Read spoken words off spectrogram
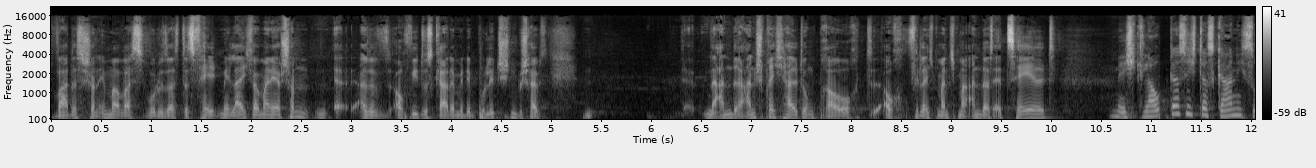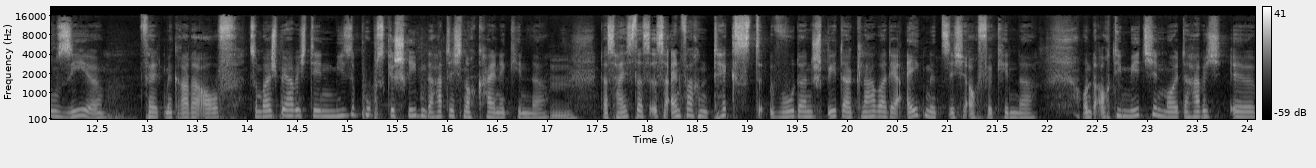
war das schon immer was, wo du sagst, das fällt mir leicht, weil man ja schon, äh, also auch wie du es gerade mit dem Politischen beschreibst, eine andere Ansprechhaltung braucht, auch vielleicht manchmal anders erzählt? Ich glaube, dass ich das gar nicht so sehe, fällt mir gerade auf. Zum Beispiel habe ich den Miesepups geschrieben, da hatte ich noch keine Kinder. Mhm. Das heißt, das ist einfach ein Text, wo dann später klar war, der eignet sich auch für Kinder. Und auch die Mädchenmeute habe ich äh,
